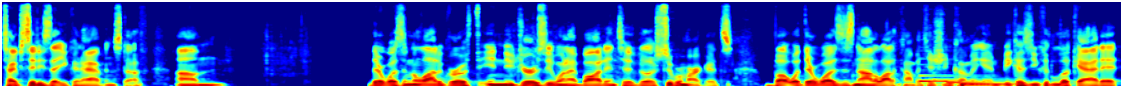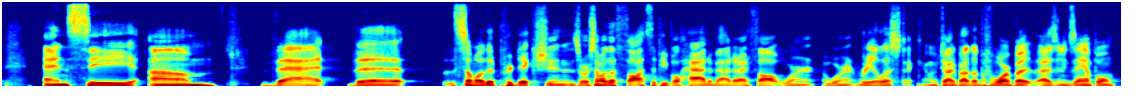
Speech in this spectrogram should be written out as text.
type cities that you could have and stuff. Um, there wasn't a lot of growth in New Jersey when I bought into Village supermarkets, but what there was is not a lot of competition coming in because you could look at it and see um, that the some of the predictions or some of the thoughts that people had about it, I thought weren't weren't realistic, and we've talked about that before. But as an example,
